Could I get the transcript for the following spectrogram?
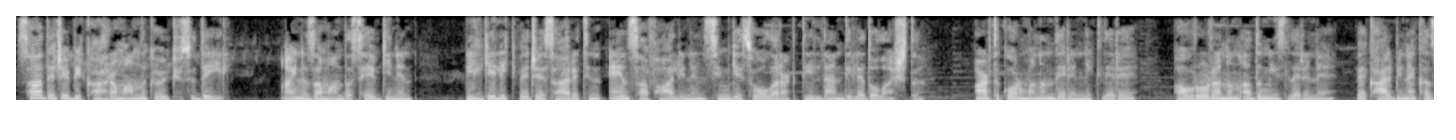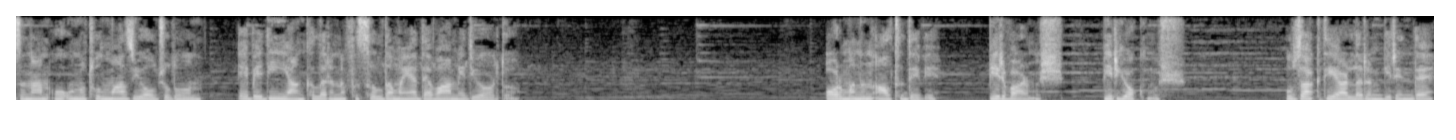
sadece bir kahramanlık öyküsü değil, aynı zamanda sevginin, bilgelik ve cesaretin en saf halinin simgesi olarak dilden dile dolaştı. Artık ormanın derinlikleri, Aurora'nın adım izlerini ve kalbine kazınan o unutulmaz yolculuğun ebedi yankılarını fısıldamaya devam ediyordu. Ormanın altı devi. Bir varmış, bir yokmuş. Uzak diyarların birinde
